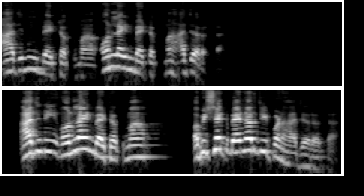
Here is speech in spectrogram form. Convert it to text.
આજની બેઠકમાં, ઓનલાઈન બેઠકમાં હાજર હતા. આજની ઓનલાઈન બેઠકમાં અભિષેક બેનર્જી પણ હાજર હતા.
